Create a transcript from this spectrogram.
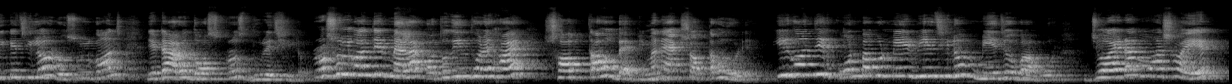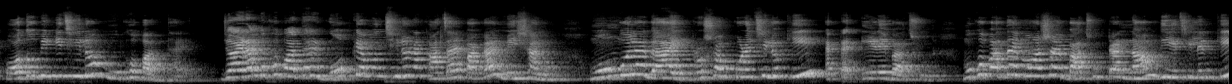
দিকে ছিল রসুলগঞ্জ, যেটা আরও দশ ক্রোশ দূরে ছিল। রসুলগঞ্জের মেলা কতদিন ধরে হয়? সপ্তাহ ব্যাপী মানে এক সপ্তাহ ধরে। পীরগঞ্জের কোন বাবুর মেয়ের বিয়ে ছিল? মেজ বাবুর জয়রাম মহাশয়ের পদবী কি ছিল? মুখোপাধ্যায় জয়রাম মুখোপাধ্যায়ের গোপ কেমন ছিল না কাঁচায় পাকায় মেশানো? মঙ্গলা গায়ে প্রসব করেছিল কি? একটা এড়ে বাছুর। মুখোপাধ্যায় মহাশয় বাছুরটার নাম দিয়েছিলেন কি?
